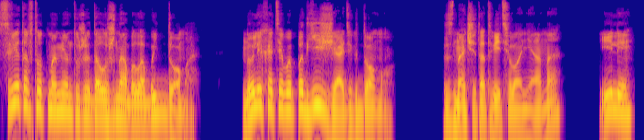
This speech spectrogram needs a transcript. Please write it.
Света в тот момент уже должна была быть дома. Ну или хотя бы подъезжать к дому. Значит, ответила не она, или...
